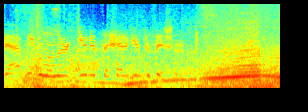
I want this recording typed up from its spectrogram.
that, we will alert units ahead of your position.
